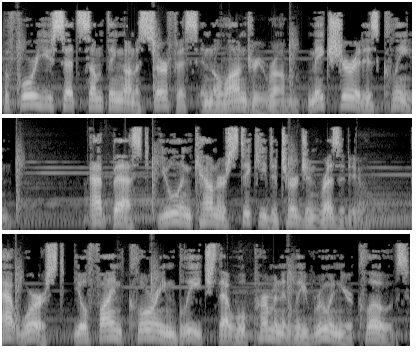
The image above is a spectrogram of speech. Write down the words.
Before you set something on a surface in the laundry room, make sure it is clean. At best, you'll encounter sticky detergent residue. At worst, you'll find chlorine bleach that will permanently ruin your clothes.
